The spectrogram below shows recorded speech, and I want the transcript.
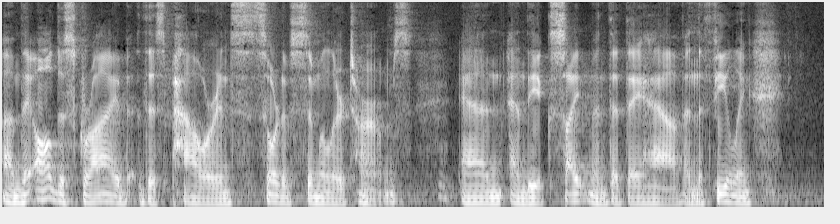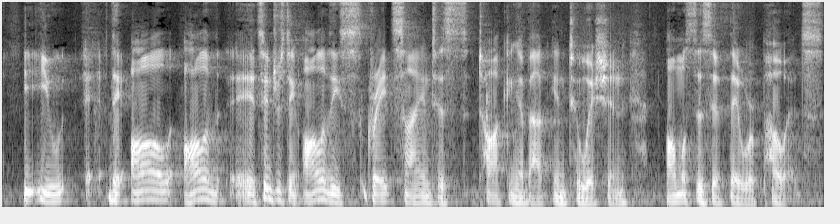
Um, they all describe this power in sort of similar terms and and the excitement that they have and the feeling you they all all of it's interesting all of these great scientists talking about intuition almost as if they were poets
